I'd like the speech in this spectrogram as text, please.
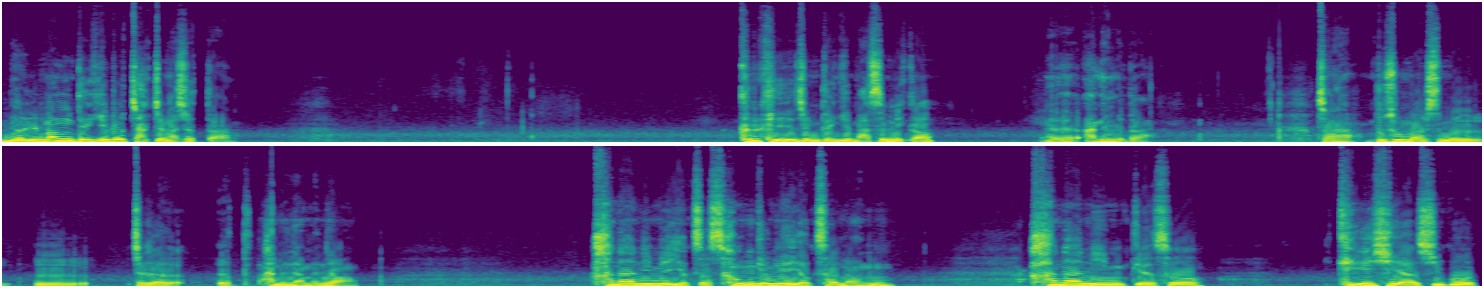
멸망되기로 작정하셨다. 그렇게 예정된 게 맞습니까? 에, 아닙니다. 자, 무슨 말씀을 어, 제가 하느냐면요. 하나님의 역사, 성경의 역사는 하나님께서 계시하시고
